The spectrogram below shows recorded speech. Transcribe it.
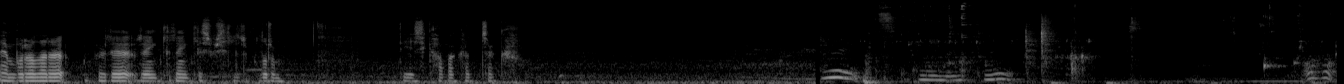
Ben buralara böyle renkli renkli bir şeyler bulurum. Değişik hava katacak. Oh,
